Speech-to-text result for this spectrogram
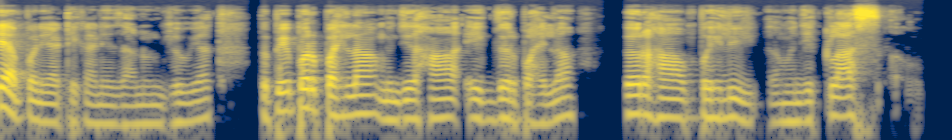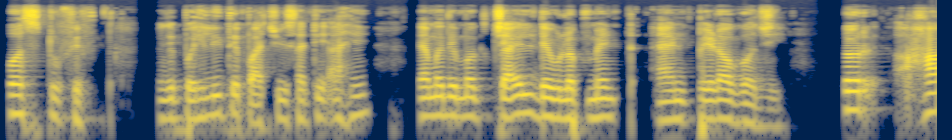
हे आपण या ठिकाणी जाणून घेऊयात. तर पेपर पहिला म्हणजे हा एक जर पाहिला तर हा पहिली म्हणजे क्लास फर्स्ट टू फिफ्थ म्हणजे पहिली ते पाचवीसाठी आहे त्यामध्ये मग चाइल्ड डेव्हलपमेंट अँड पेडॉगॉजी तर हा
